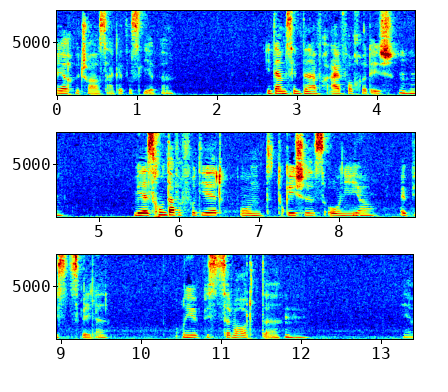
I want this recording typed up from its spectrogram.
Ja, ich würde schon auch sagen, dass Liebe in dem Sinne dann einfach einfacher ist. Weil es kommt einfach von dir und du gibst es ohne Ja. etwas zu wollen. Ohne etwas zu erwarten. Mhm. Ja.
